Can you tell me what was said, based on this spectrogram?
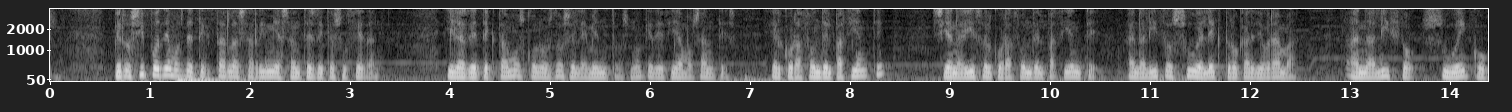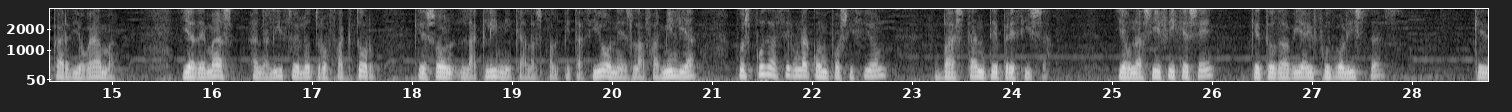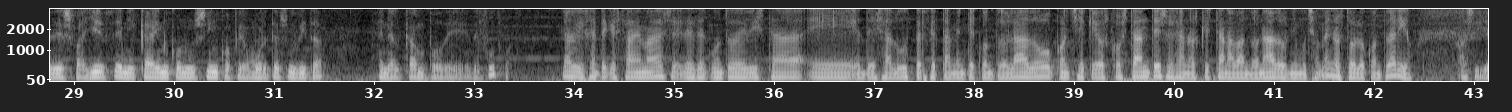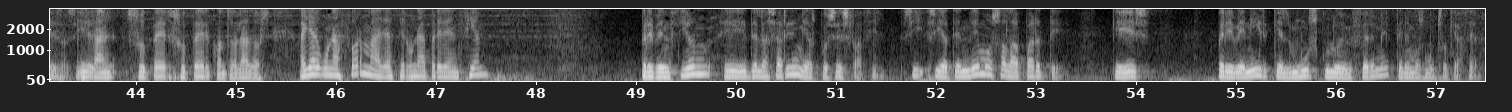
Pero sí podemos detectar las arritmias antes de que sucedan. Y las detectamos con los dos elementos ¿no? que decíamos antes. El corazón del paciente, si analizo el corazón del paciente, analizo su electrocardiograma, analizo su ecocardiograma y además analizo el otro factor que son la clínica, las palpitaciones, la familia, pues puedo hacer una composición bastante precisa. Y aún así, fíjese que todavía hay futbolistas que desfallecen y caen con un síncope o muerte súbita en el campo de, fútbol. Claro, hay gente que está además eh, desde el punto de vista eh, de salud perfectamente controlado, con chequeos constantes, o sea, no es que están abandonados ni mucho menos, todo lo contrario. Así es, así es. Están súper, súper controlados. ¿Hay alguna forma de hacer una prevención? Prevención eh, de las arritmias, pues es fácil. Si, si atendemos a la parte que es prevenir que el músculo enferme, tenemos mucho que hacer.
